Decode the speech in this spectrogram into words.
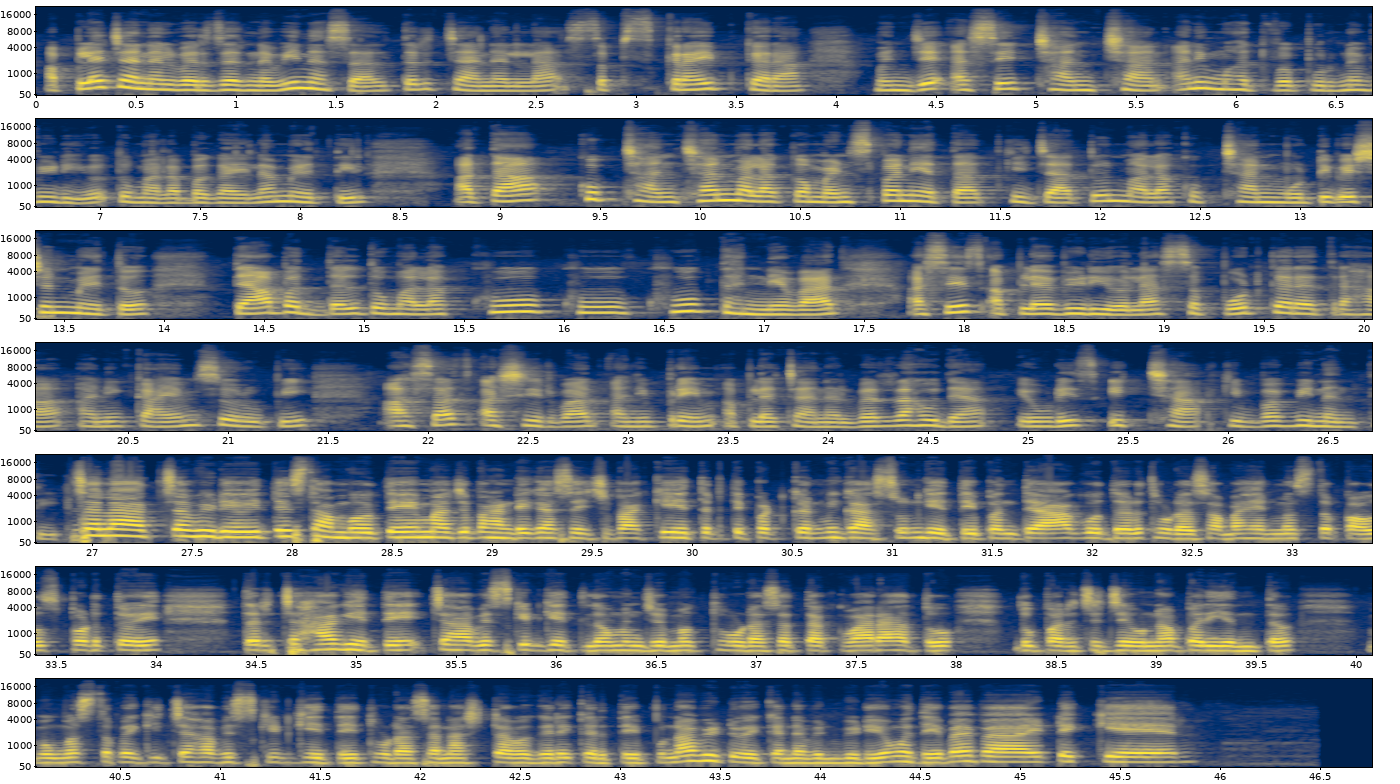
आपल्या चॅनलवर जर नवीन असाल तर चॅनलला सबस्क्राईब करा. म्हणजे असे छान छान आणि महत्त्वपूर्ण व्हिडिओ तुम्हाला बघायला मिळतील. आता खूप छान छान मला कमेंट्स पण येतात की ज्यातून मला खूप छान मोटिवेशन मिळतं. त्याबद्दल तुम्हाला खूप खूप खूप धन्यवाद. असेच आपल्या व्हिडिओला सपोर्ट करत राहा आणि कायमस्वरूपी असाच आशीर्वाद आणि प्रेम आपल्या चॅनलवर राहू द्या. एवढीच इच्छा किंवा विनंती. चला आजचा व्हिडिओ इथेच थांबवते. माझे भांडे घासायचे बाकी आहे तर ते पटकन मी घासून घेते. पण त्या अगोदर थोडासा बाहेर मस्त पाऊस पडतोय तर चहा घेते. चहा बिस्किट घेतलं म्हणजे मग थोडासा तकवा राहतो दुपारच्या जेवणापर्यंत. मग मस्तपैकी चहा बिस्किट घेते थोडासा नाश्ता वगैरे करते. पुन्हा भेटू एका नवीन व्हिडिओमध्ये. Bye bye take care.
